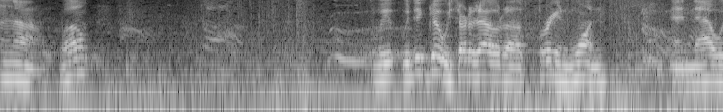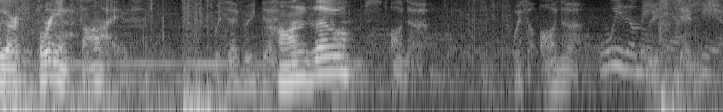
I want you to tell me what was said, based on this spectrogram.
No, well, we we did good. We started out uh, three and one, and now we are three and five. With every death Hanzo, honor. With honor, redemption. Here.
